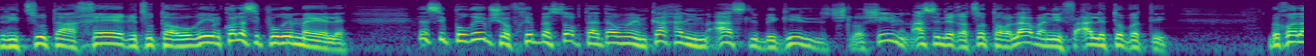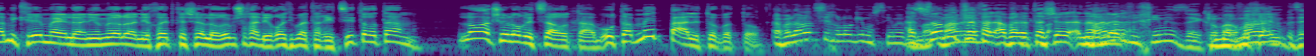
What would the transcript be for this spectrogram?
ריצו את האחר, ריצו את ההורים, כל הסיפורים האלה. זה סיפורים שהופכים בסוף את האדם, אומר, אם ככה נמאס לי בגיל 30, נמאס לי לרצות את העולם, אני אפעל לטובתי. בכל המקרים האלו, אני אומר לו, אני יכול להתקשר להורים שלך לראות אם אתה ריצית אותם? לא רק שהוא לא ריצה אותם, הוא תמיד פעל לטובתו. אבל למה פסיכולוגים עושים את זה? עזוב את הרווח- אבל אתה מה- שואל- מה הם מרוויחים מזה? כלומר? זה-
